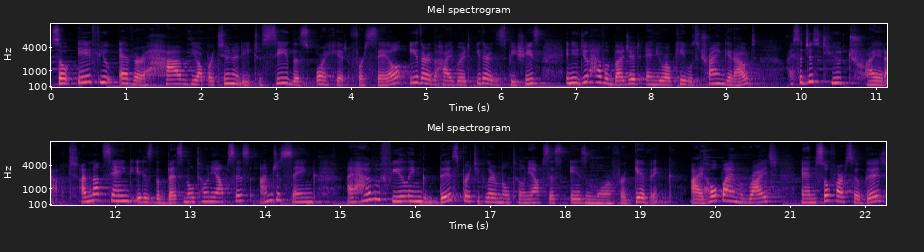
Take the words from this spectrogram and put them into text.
So if you ever have the opportunity to see this orchid for sale, either the hybrid, either the species, and you do have a budget and you're okay with trying it out, I suggest you try it out. I'm not saying it is the best Miltoniopsis, I'm just saying I have a feeling this particular Miltoniopsis is more forgiving. I hope I'm right, and so far so good,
